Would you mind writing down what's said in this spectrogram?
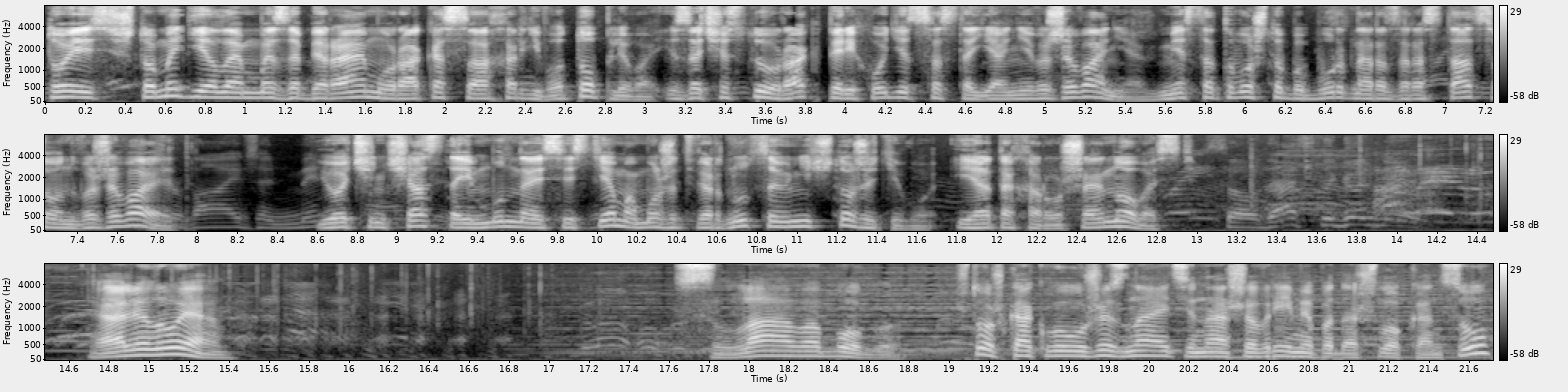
То есть, что мы делаем? Мы забираем у рака сахар, его топливо, и зачастую рак переходит в состояние выживания. Вместо того, чтобы бурно разрастаться, он выживает. И очень часто иммунная система может вернуться и уничтожить его. И это хорошая новость. Аллилуйя! Слава Богу! Что ж, как вы уже знаете, наше время подошло к концу.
